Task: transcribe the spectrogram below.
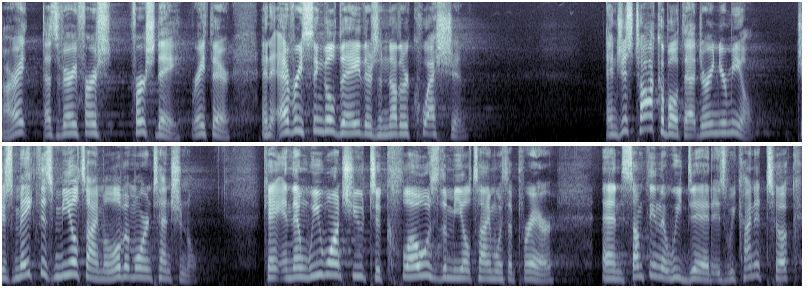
All right, that's the very first, first day, right there. And every single day, there's another question. And just talk about that during your meal. Just make this mealtime a little bit more intentional. Okay, and then we want you to close the mealtime with a prayer. And something that we did is we kind of took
